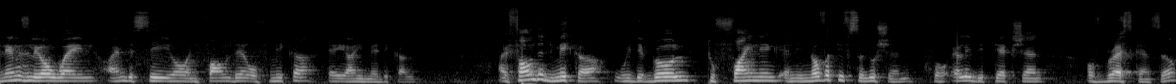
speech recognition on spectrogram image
name is Lior Wayn. I'm the CEO and founder of MICA AI Medical. I founded MICA with the goal to finding an innovative solution for early detection of breast cancer.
